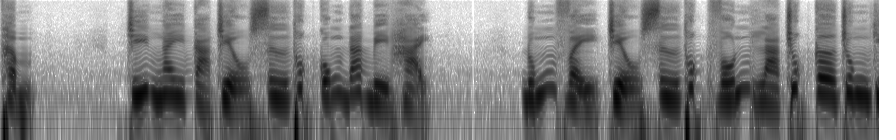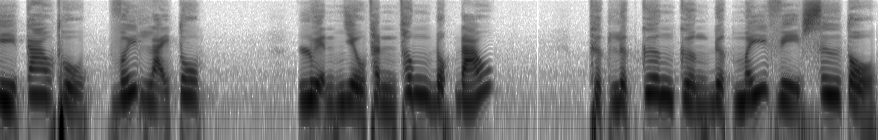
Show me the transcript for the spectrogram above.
thẩm. Chí ngay cả triệu sư thúc cũng đã bị hại. Đúng vậy triệu sư thúc vốn là trúc cơ trung kỳ cao thủ với lại tu. Luyện nhiều thần thông độc đáo. Thực lực cương cường được mấy vị sư tổ.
